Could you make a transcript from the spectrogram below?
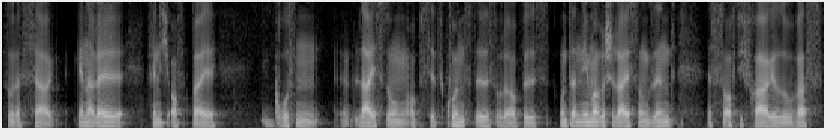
So, das ist ja generell, finde ich, oft bei großen äh, Leistungen, ob es jetzt Kunst ist oder ob es unternehmerische Leistungen sind, ist oft die Frage, so was,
